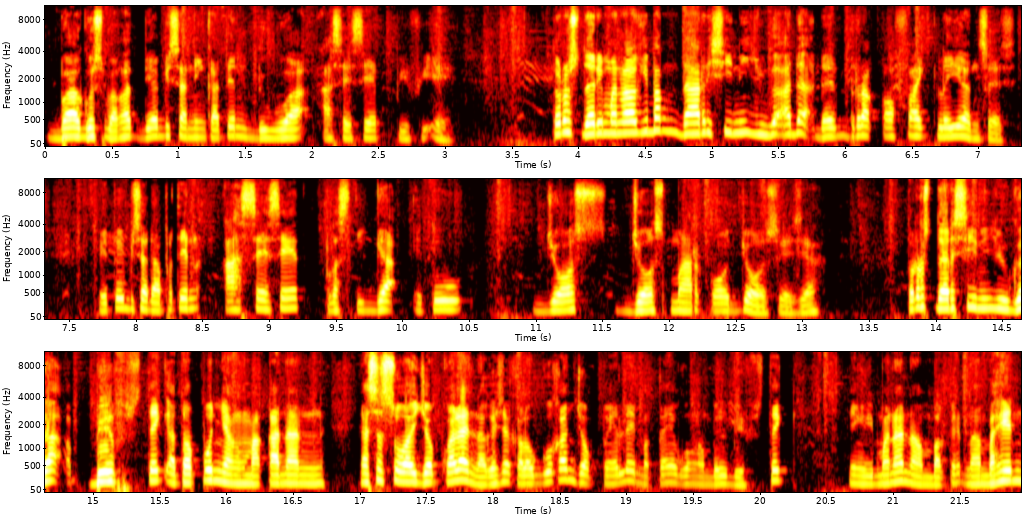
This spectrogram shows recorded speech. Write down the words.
bagus banget. Dia bisa ningkatin 2 ACC PvE terus dari mana lagi bang? Dari sini juga ada dari Drag of Fight Lions itu bisa dapetin ACC plus 3 itu Jos Jos Marco Jos guys ya Terus dari sini juga beef steak ataupun yang makanan yang sesuai job kalian lah guys ya. Kalau gue kan job melee makanya gue ngambil beef steak yang di mana nambah nambahin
